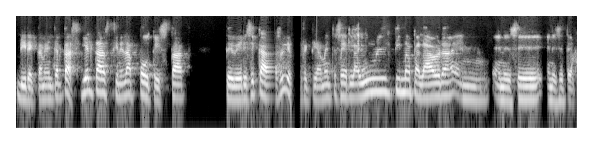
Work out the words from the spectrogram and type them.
directamente al TAS. Y el TAS tiene la potestad de ver ese caso y efectivamente ser la última palabra en, en, ese, en ese tema.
